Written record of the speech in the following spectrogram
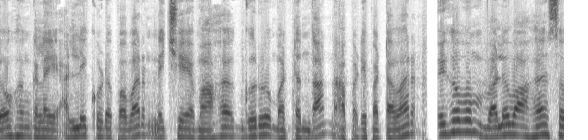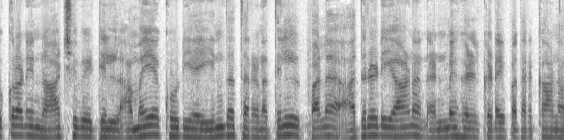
யோகங்களை அள்ளி கொடுப்பவர் நிச்சயமாக குரு மட்டும்தான். அப்படிப்பட்டவர் மிகவும் வலுவாக சுக்கிரனின் ஆட்சி வீட்டில் அமையக்கூடிய இந்த தருணத்தில் பல அதிரடியான மேலான நன்மைகள் கிடைப்பதற்கான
